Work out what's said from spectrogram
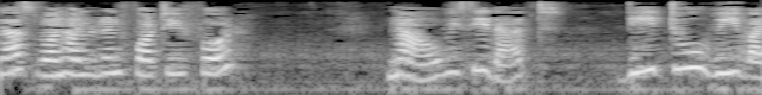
plus 144. Now we see that d2v by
